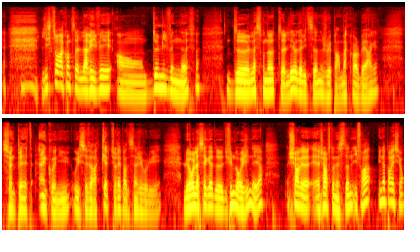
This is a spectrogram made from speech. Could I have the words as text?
L'histoire raconte l'arrivée en 2029 de l'astronaute Leo Davidson, joué par Mark Wahlberg, sur une planète inconnue où il se verra capturé par des singes évolués. Le héros de la saga de- du film d'origine, d'ailleurs, Charles, euh, Charlton Heston, il fera une apparition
